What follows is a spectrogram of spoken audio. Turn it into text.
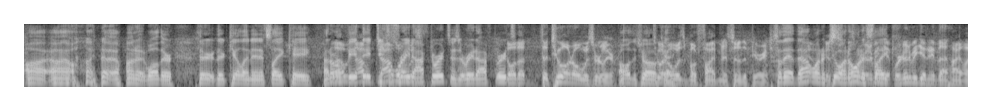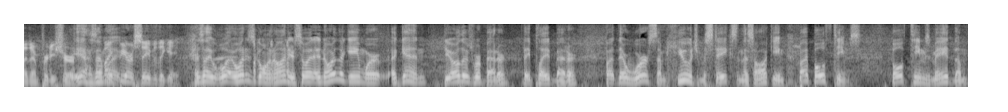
Uh, uh, on it while they're they're they're killing, and it's like, hey, I don't well, know if that, they, they just right was, afterwards. Was it right afterwards? No, the the two on zero was earlier. Oh, the two on zero was about five minutes into the period. So they had that yeah, one, or two on zero, and it's like get, we're going to be getting to that highlight. I'm pretty sure. Yes, it might like, be our save of the game. It's like, what what is going on here? So an Oiler game where again the Oilers were better, they played better, but there were some huge mistakes in this hockey game by both teams. Both teams made them,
